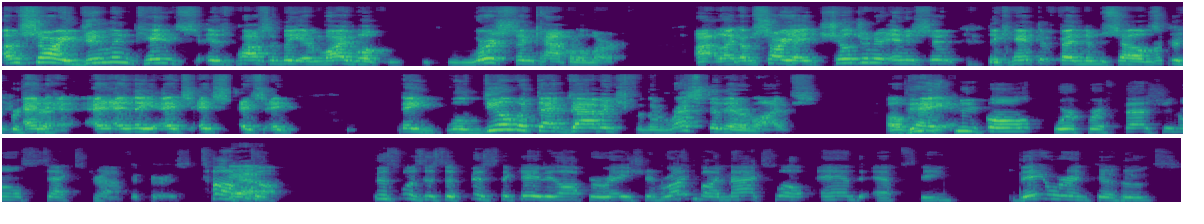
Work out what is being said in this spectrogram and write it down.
I'm sorry, diddling kids is possibly, in my book, worse than capital murder. I, like, I'm sorry, uh, children are innocent. They can't defend themselves. 100%. and and, and they it's it's it's it, they will deal with that damage for the rest of their lives. Okay, These people were professional sex traffickers. Top Yeah. top. This was a sophisticated operation run by Maxwell and Epstein. They were in cahoots.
